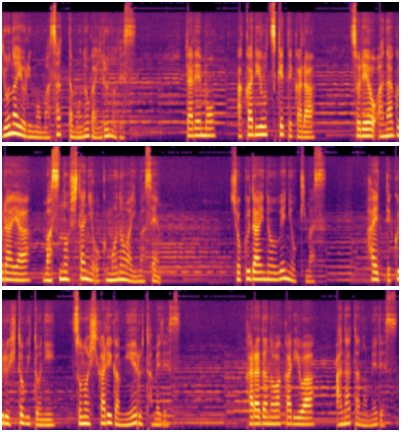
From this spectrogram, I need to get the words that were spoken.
ヨナよりも勝った者がいるのです。誰も明かりをつけてから、それを穴蔵やマスの下に置く者はいません。食台の上に置きます。入ってくる人々にその光が見えるためです。体の明かりはあなたの目です。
